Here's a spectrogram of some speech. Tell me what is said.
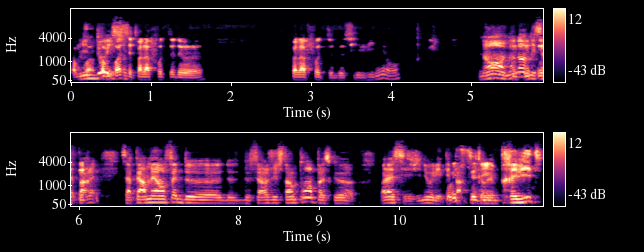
Comme quoi, comme quoi, sont- c'est pas la faute de, c'est pas la faute de Silvino. hein. Non, non, non, mais ça paraît, ça permet en fait de, de, de faire juste un point parce que voilà, Silvino, il était Oui, parti c'est quand même très vite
